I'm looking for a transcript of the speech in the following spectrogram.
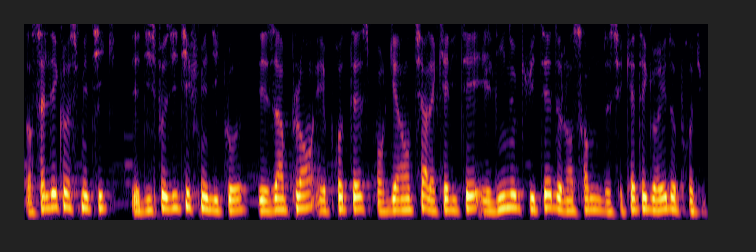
dans celle des cosmétiques, des dispositifs médicaux, des implants et prothèses pour garantir la qualité et l'innocuité de l'ensemble de ces catégories de produits.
